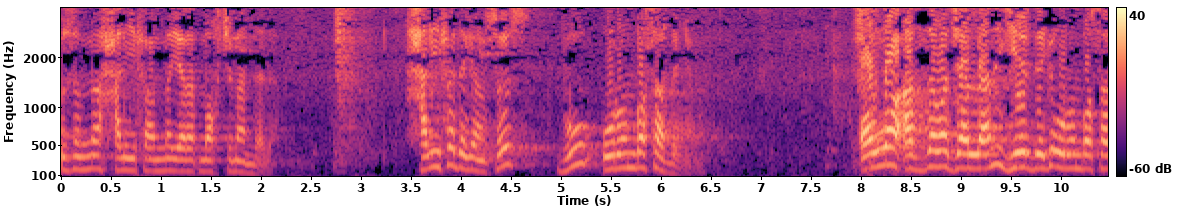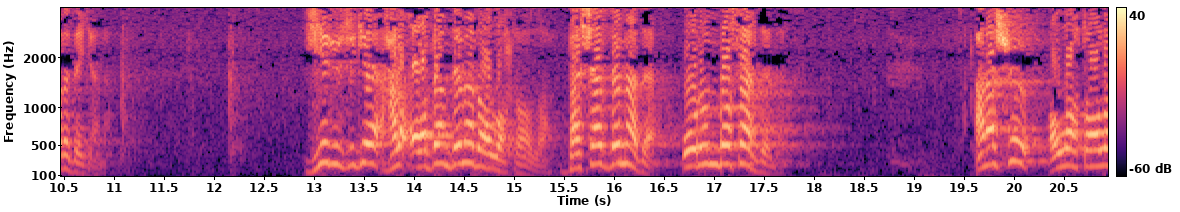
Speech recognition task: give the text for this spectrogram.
o'zimni xalifamni yaratmoqchiman dedi. Xalifa degan so'z bu o'rinbosar degani. Alloh azza va jallani yerdagi o'rinbosari degani. Yer yuziga hali odam demadi Alloh taolo, bashar demadi, o'rinbosar dedi. Ana shu Alloh taolo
